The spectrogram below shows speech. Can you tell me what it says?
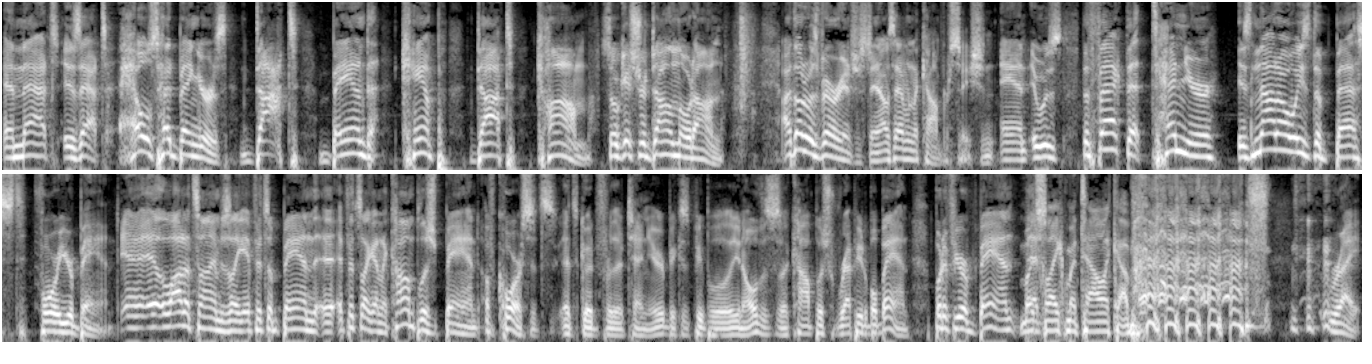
and that is at hellsheadbangers.bandcamp.com. So get your download on. I thought it was very interesting. I was having a conversation, and it was the fact that tenure is not always the best for your band. A a lot of times, like if it's a band, if it's like an accomplished band, of course it's it's good for their tenure because people, you know, this is an accomplished, reputable band. But if you're a band, Much that- like Metallica. right?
